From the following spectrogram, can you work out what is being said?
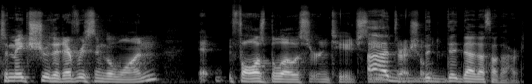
To make sure that every single one eh, falls below a certain THC threshold. Th- th- no, that's not that hard.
